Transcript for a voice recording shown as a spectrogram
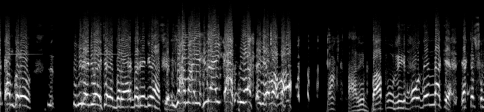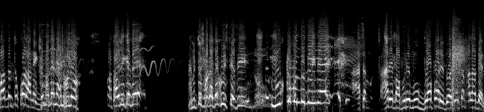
এক কাম করো। তুমি রেডি হয়েছে একবার? একবার রেডিও আছে। জামাই নাই কার বিয়ে খাইবে বাবা। আরে বাপু রে বোঝেন না কে? একটা সমাধান তো করা নেই সমাধান আন হলো কথা লিখেছে আমি তো সকাল থেকে খুঁজতেছি। মুখ তো বন্ধু দুই নেই। আচ্ছা আরে বাপু রে মুখ ধোয়া পরে ধোয়া দিয়ে ফালা দেন।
